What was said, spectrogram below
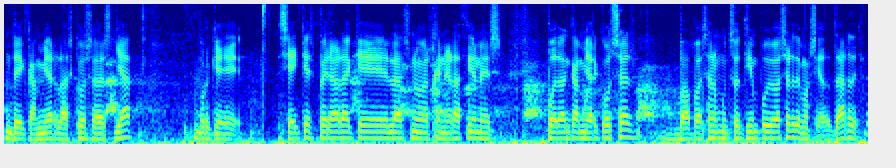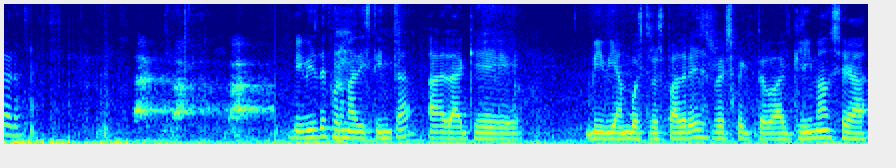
De cambiar las cosas ya. Porque si hay que esperar a que las nuevas generaciones puedan cambiar cosas, va a pasar mucho tiempo y va a ser demasiado tarde. Claro. ¿Vivís de forma distinta a la que vivían vuestros padres respecto al clima? O sea,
